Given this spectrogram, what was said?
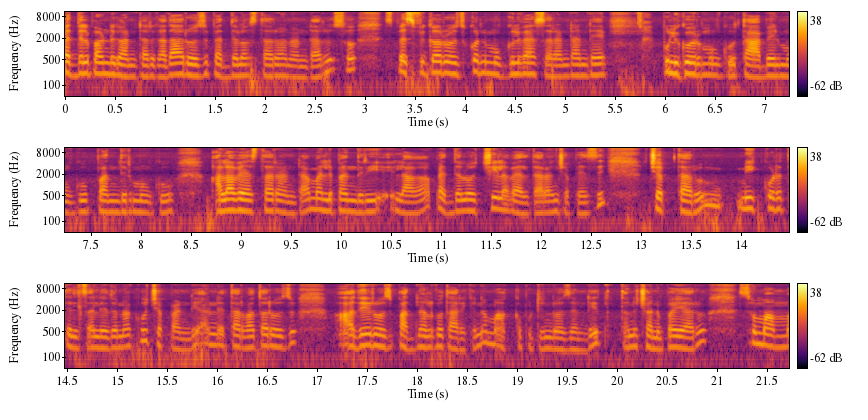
పెద్దల పండుగ అంటారు కదా ఆ రోజు పెద్దలు వస్తారు అని అంటారు. సో స్పెసిఫిక్గా రోజు కొన్ని ముగ్గులు వేస్తారంట. అంటే పులిగోర ముగ్గు తాబేలు ముగ్గు పందిరి ముగ్గు అలా వేస్తారంట. మళ్ళీ పందిరి ఇలాగా పెద్దలు వచ్చి ఇలా వెళ్తారు అని చెప్పేసి చెప్తారు. మీకు కూడా తెలుసా లేదో నాకు చెప్పండి. అండ్ తర్వాత రోజు అదే రోజు పద్నాలుగో తారీఖున మా అక్క పుట్టినరోజు అండి. తను చనిపోయారు. సో మా అమ్మ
